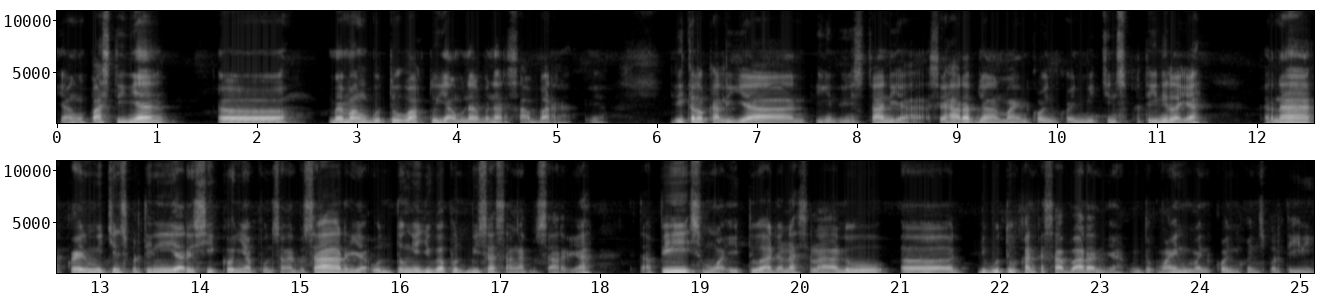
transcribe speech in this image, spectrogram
Yang pastinya eh, memang butuh waktu yang benar-benar sabar jadi kalau kalian ingin instan ya saya harap jangan main koin-koin micin seperti inilah ya. Karena koin micin seperti ini ya risikonya pun sangat besar, ya untungnya juga pun bisa sangat besar ya. Tapi semua itu adalah selalu uh, dibutuhkan kesabaran ya untuk main-main koin-koin seperti ini.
